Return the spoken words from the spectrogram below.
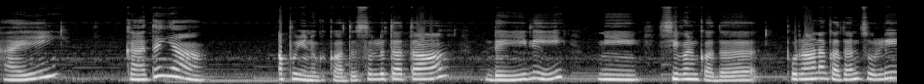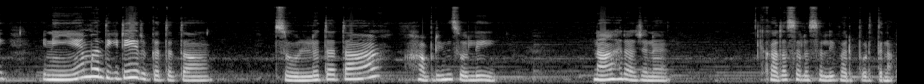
ஹை கதையா? அப்போ எனக்கு கதை சொல்லு தாத்தா. டெய்லி நீ சிவன் கதை புராண கதைன்னு சொல்லி என்னை ஏமாத்திக்கிட்டே இருக்க தாத்தா. சொல்லு தாத்தா அப்படின்னு சொல்லி நாகராஜனை கதை சொல்ல சொல்லி வற்புறுத்தினான்.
